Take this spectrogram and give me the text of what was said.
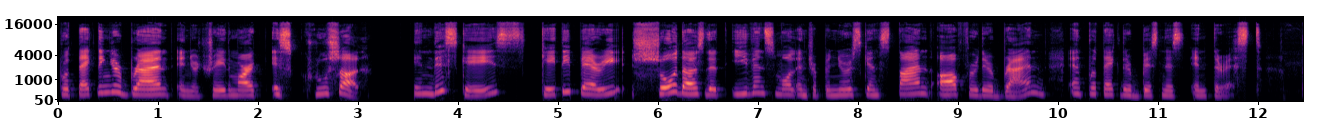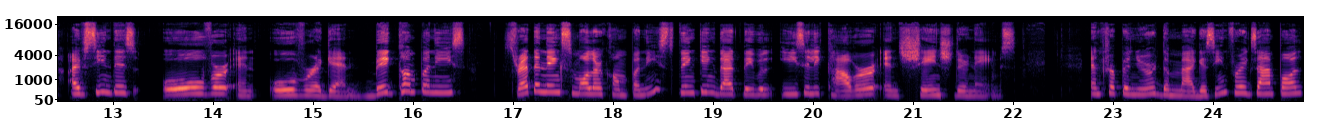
Protecting your brand and your trademark is crucial. In this case, Katie Perry showed us that even small entrepreneurs can stand up for their brand and protect their business interest. I've seen this over and over again. Big companies threatening smaller companies, thinking that they will easily cover and change their names. Entrepreneur, the magazine, for example,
